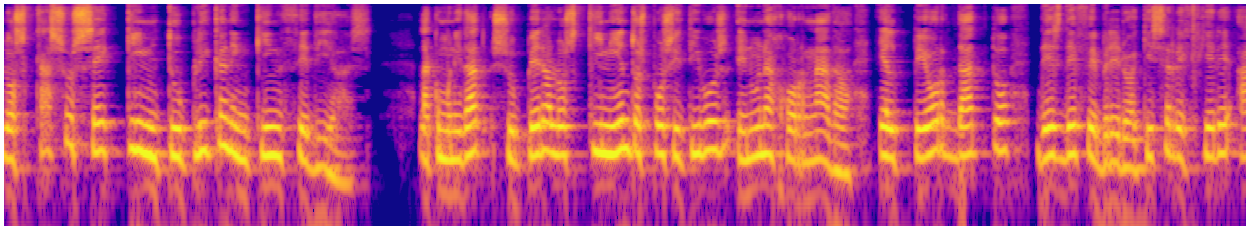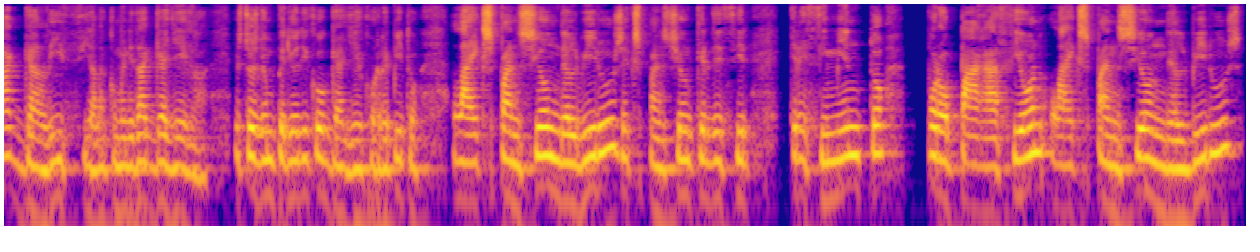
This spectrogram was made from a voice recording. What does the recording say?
Los casos se quintuplican en 15 días. La comunidad supera los 500 positivos en una jornada, el peor dato desde febrero. Aquí se refiere a Galicia, la comunidad gallega. Esto es de un periódico gallego. Repito, la expansión del virus, expansión quiere decir crecimiento, propagación, la expansión del virus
